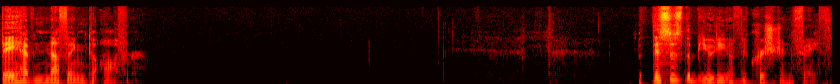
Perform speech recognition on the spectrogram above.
they have nothing to offer. But this is the beauty of the Christian faith.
